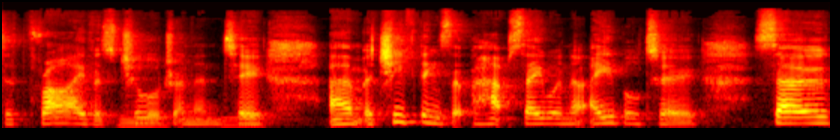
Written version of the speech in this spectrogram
to thrive as children and to um, achieve things that perhaps they were not able to. So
